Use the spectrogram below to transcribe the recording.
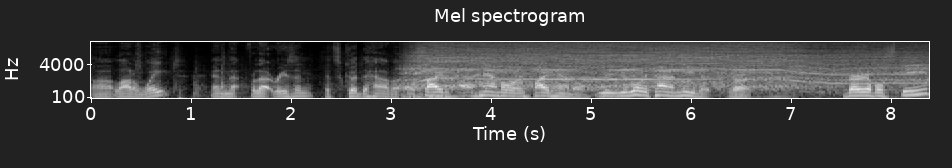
uh, a lot of weight, and that, for that reason, it's good to have a, a side a handle or a side handle. You, you really kind of need it. Right. Variable speed,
